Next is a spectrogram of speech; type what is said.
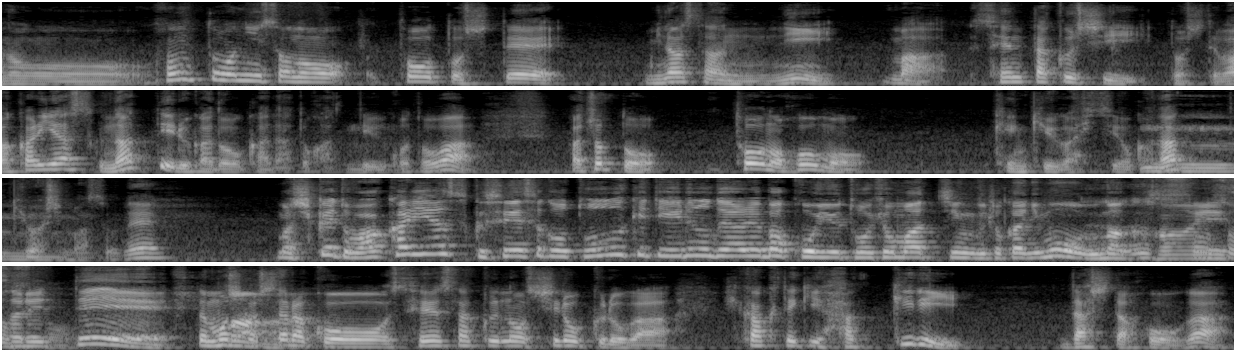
の本当にその党として皆さんにまあ選択肢として分かりやすくなっているかどうかだとかっていうことは、まあ、ちょっと党の方も研究が必要かなって気はしますよね。まあ、しっかりと分かりやすく政策を届けているのであれば、こういう投票マッチングとかにもうまく反映されて、でもしかしたらまこう政策の白黒が比較的はっきり出した方が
